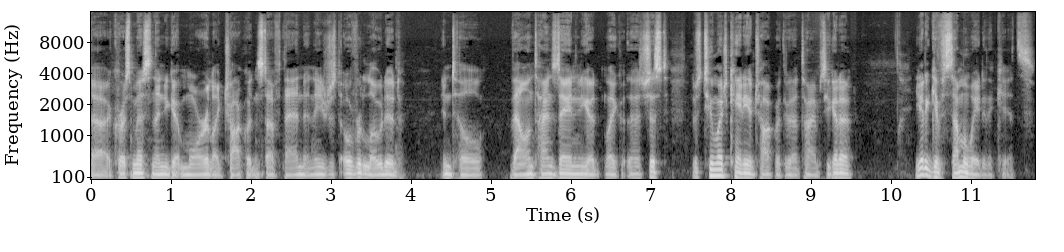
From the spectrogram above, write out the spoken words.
uh, Christmas, and then you get more like chocolate and stuff then, and then you're just overloaded until Valentine's Day, and you get like it's just there's too much candy and chocolate through that time, so you gotta you gotta give some away to the kids.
